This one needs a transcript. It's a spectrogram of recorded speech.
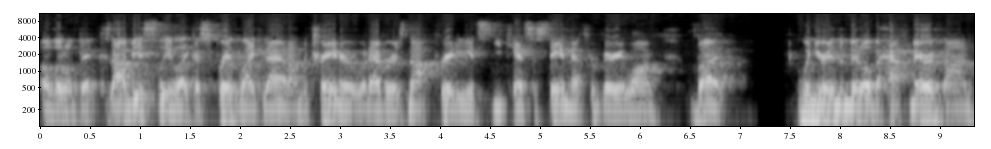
a little bit. Because obviously like a sprint like that on the trainer or whatever is not pretty. It's you can't sustain that for very long. But when you're in the middle of a half marathon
